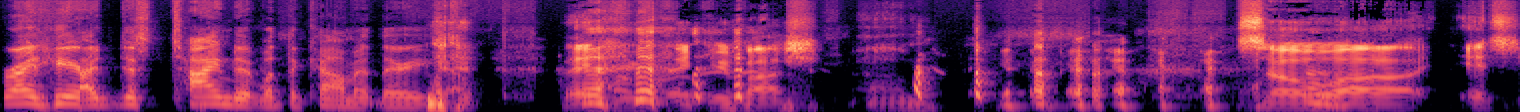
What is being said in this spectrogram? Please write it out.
right here. I just timed it with the comment. There you go. Thank you, thank you, Bosh. Um, so uh, it's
